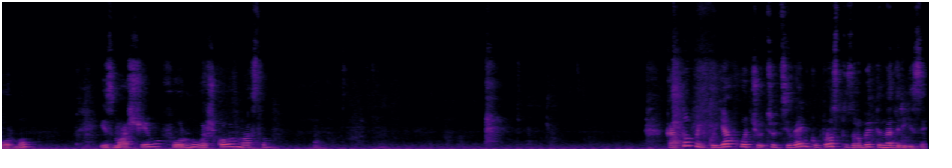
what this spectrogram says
форму. І змащуємо форму вершковим маслом. Картопельку я хочу цю ціленьку просто зробити надрізи.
